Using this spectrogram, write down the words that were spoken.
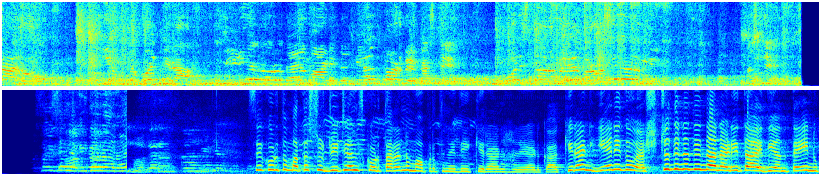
ನಾನು. ನೀವು ತಗೊಳ್ತೀರಾ? ಮೀಡಿಯಾದವರು ದಯಮಾಡಿ ನನಗೆ ಹೆಲ್ಪ್ ಮಾಡಬೇಕು ಅಷ್ಟೇ ಪೊಲೀಸ್ನವರ ಮೇಲೆ ಭರವಸೆ ನಮಗೆ. ಅಷ್ಟೇ. ಸಿ, ಕುರಿತು ಮತ್ತಷ್ಟು ಡೀಟೇಲ್ಸ್ ಕೊಡ್ತಾರೆ ನಮ್ಮ ಪ್ರತಿನಿಧಿ ಕಿರಣ್ ಹನಿಯಾಡ್ಕ. ಕಿರಣ್, ಏನಿದು? ಎಷ್ಟು ದಿನದಿಂದ ನಡೀತಾ ಇದೆಯಂತೆ? ಇನ್ನು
